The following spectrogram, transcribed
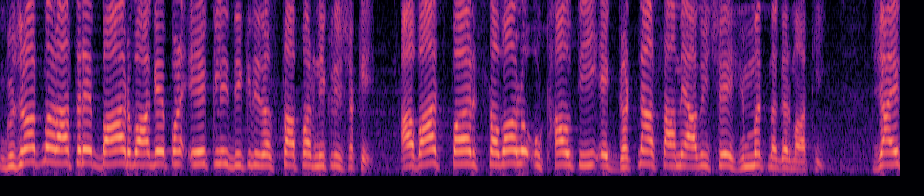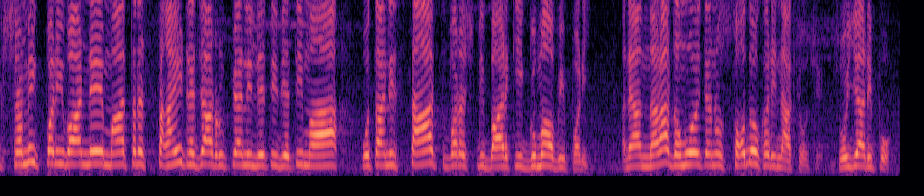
ગુજરાતમાં રાત્રે બાર વાગે પણ એકલી દીકરી રસ્તા પર નીકળી શકે. આ વાત પર સવાલો ઉઠાવતી એક ઘટના સામે આવી છે હિંમતનગરમાંથી. જ્યાં એક શ્રમિક પરિવારને માત્ર સાહીઠ હજાર રૂપિયાની લેતી દેતીમાં પોતાની સાત વર્ષની બાળકી ગુમાવવી પડી અને આ નરાધમોએ તેનો સોદો કરી નાખ્યો છે. જોઈએ રિપોર્ટ.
